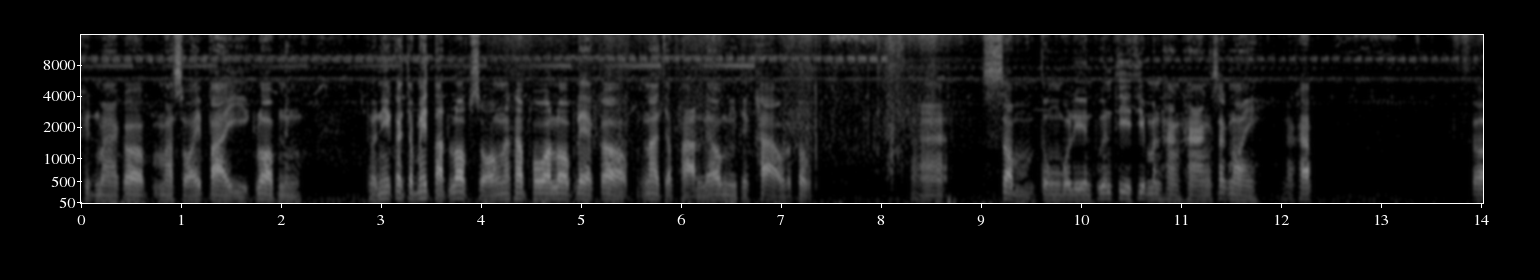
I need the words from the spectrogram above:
ขึ้นมาก็มาสอยปลายอีกรอบหนึ่งตัวนี้ก็จะไม่ตัดรอบสองนะครับ เพราะว่ารอบแรกก็น่าจะผ่านแล้วมีแต่ข้าวแล้วก็หาซ่อมตรงบริเวณพื้นที่ที่มันห่างๆสักหน่อยนะครับ ก็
